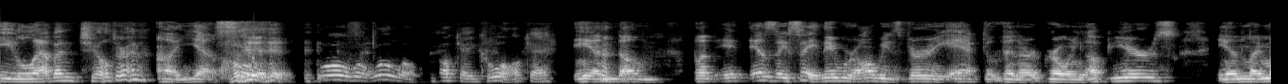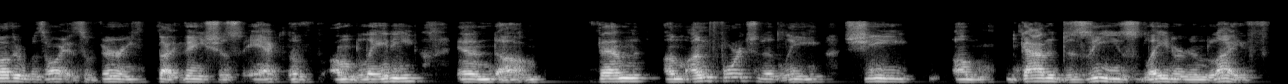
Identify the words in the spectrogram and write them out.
Eleven children? Uh, yes. Oh. Whoa, whoa, whoa, whoa. Okay, cool. Okay. and um, but it, as they say, they were always very active in our growing up years. And my mother was always a very vivacious, active um, lady. And um, then, um, unfortunately, she um, got a disease later in life,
